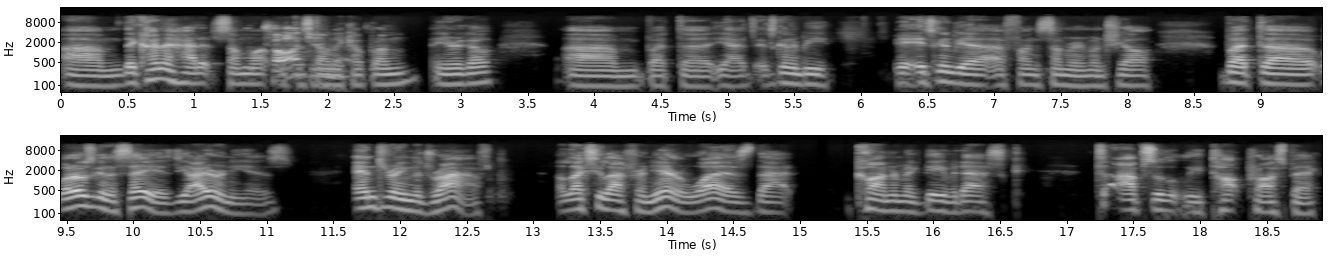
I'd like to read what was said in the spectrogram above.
Um, they kind of had it somewhat with the Stanley? Cup run a year ago, um, but uh, yeah, it's, it's going to be it- it's going to be a, a fun summer in Montreal. But uh, what I was going to say is the irony is entering the draft, Alexi Lafreniere was that Connor McDavid esque, to absolutely top prospect,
